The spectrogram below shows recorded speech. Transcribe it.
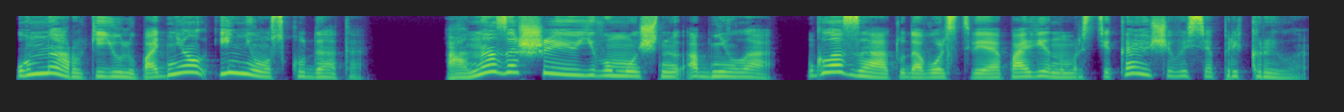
Он на руки Юлю поднял и нес куда-то. А она за шею его мощную обняла, глаза от удовольствия по венам растекающегося прикрыла.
